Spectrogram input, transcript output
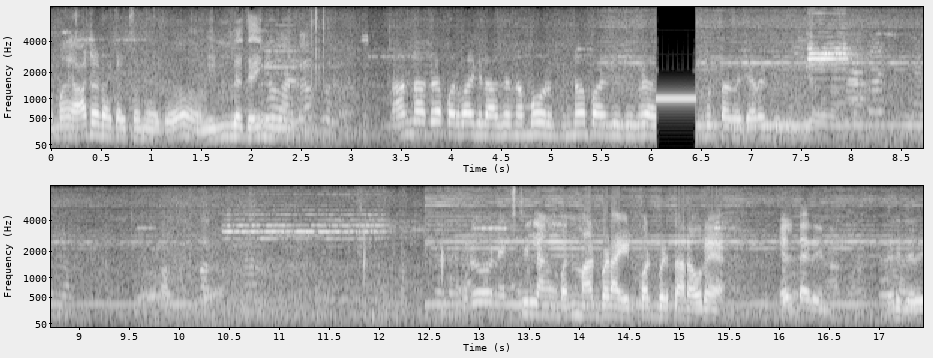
ಅಮ್ಮ ಆಟ ಆಡೋ ಕೆಲಸನೇ ಅದು ಇಲ್ಲ ಜೈನು ನನ್ನ ಹತ್ರ ಪರವಾಗಿಲ್ಲ ಆದ್ರೆ ನಮ್ಮವ್ರು ಇನ್ನೊಬ್ಬ ಆಗಿದ್ರೆ ಬಿಡ್ತಾರೆ ಗ್ಯಾರಂಟಿ ನೆಕ್ಸ್ಟ್ ಇಲ್ಲಿ ಹಂಗ್ ಬಂದ್ ಮಾಡ್ಬೇಡ ಇಟ್ಕೊಟ್ ಬಿಡ್ತಾರ ಅವ್ರೆ. ಹೇಳ್ತಾ ಇದೀನಿ ಸರಿ ಸರಿ.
